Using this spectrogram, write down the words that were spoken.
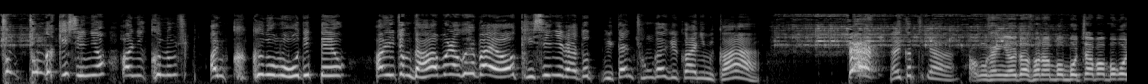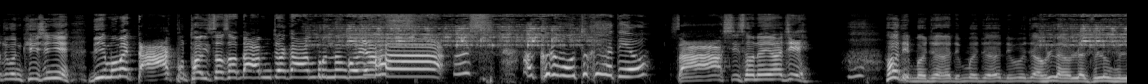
총, 총각 귀신이요? 아니, 그놈, 아니, 그, 그놈은 어딨대요? 아니, 좀 나와보라고 해봐요. 귀신이라도 일단 총각일 거 아닙니까? 아이, 깜짝이야. 평생 여자 손 한 번 못 잡아보고 죽은 귀신이 네 몸에 딱 붙어 있어서 남자가 안 붙는 거야. 아, 그럼 어떻게 해야 돼요? 싹 씻어내야지. 어디 보자 어디 보자 어디 보자 올라 올라 줄렁줄렁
